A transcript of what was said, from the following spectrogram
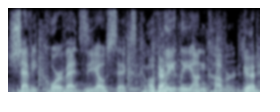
Chevy Corvette Z06 completely uncovered. Good.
